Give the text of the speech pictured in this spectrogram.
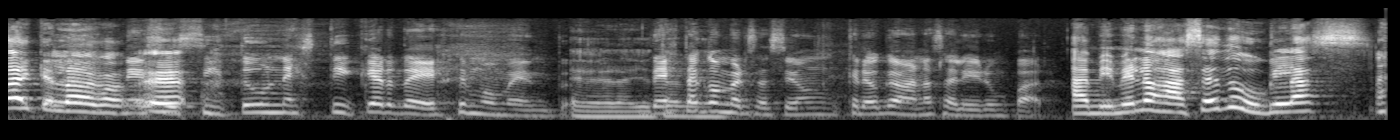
¡Ay, qué loco! Necesito un sticker de este momento. Es verdad, yo de esta también. Conversación creo que van a salir un par. A mí me los hace Douglas.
